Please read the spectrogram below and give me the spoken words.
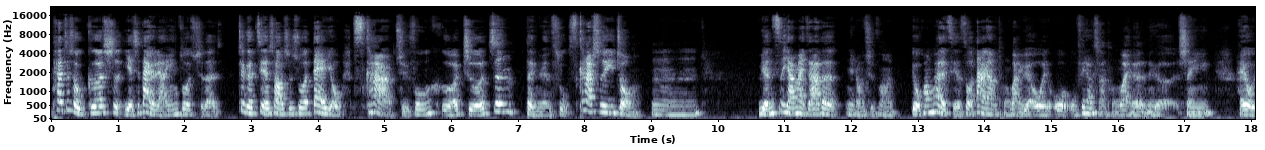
他这首歌是也是大有良音作曲的。这个介绍是说带有 ska 曲风和折针等元素。ska 是一种嗯，源自牙买加的那种曲风，有欢快的节奏，大量的铜管乐。我我我非常喜欢铜管乐的那个声音，还有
